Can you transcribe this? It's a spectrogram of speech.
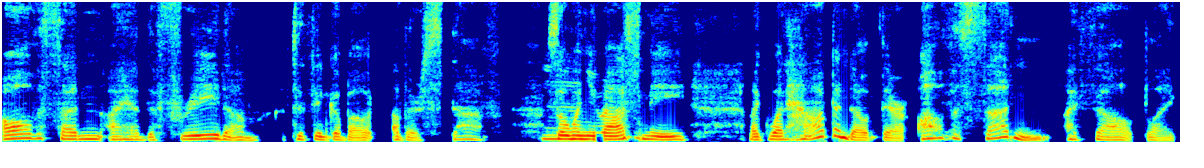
all of a sudden I had the freedom to think about other stuff. Mm-hmm. So when you ask me, like, what happened out there, all of a sudden I felt like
